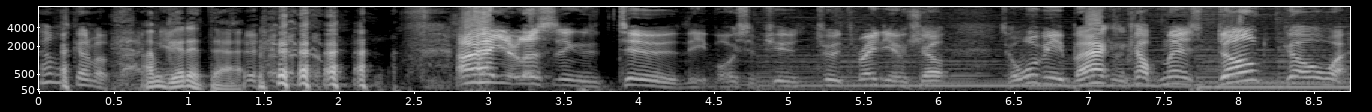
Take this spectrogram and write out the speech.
was kind of a back I'm good at that. All right, you're listening to the Voice of Truth, Truth radio show. So we'll be back in a couple minutes. Don't go away.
